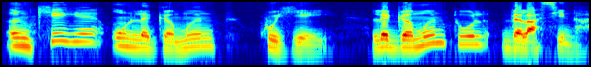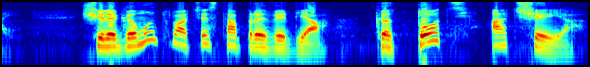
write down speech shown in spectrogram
încheie un legământ cu ei, legământul de la Sinai. Și legământul acesta prevedea că toți aceia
